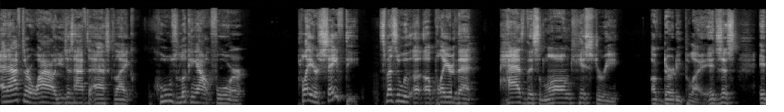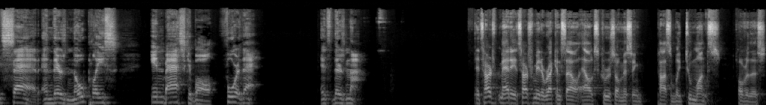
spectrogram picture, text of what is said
and after a while, you just have to ask, like, who's looking out for player safety, especially with a, a player that has this long history of dirty play. It's just it's sad, and there's no place in basketball for that. It's there's not. It's hard, Maddie. It's hard for me to reconcile Alex Caruso missing possibly two months over this,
